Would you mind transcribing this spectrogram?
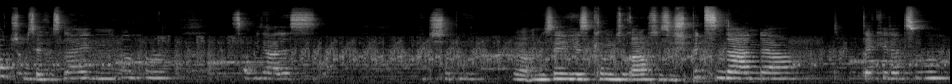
Autsch, muss ja kurz leiden. Aha. Ist auch wieder alles. Ja, und wir sehen, hier kommen sogar noch diese Spitzen da an der Decke dazu.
